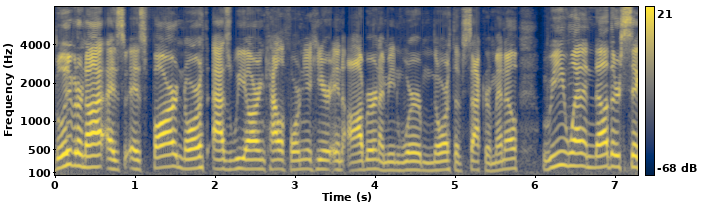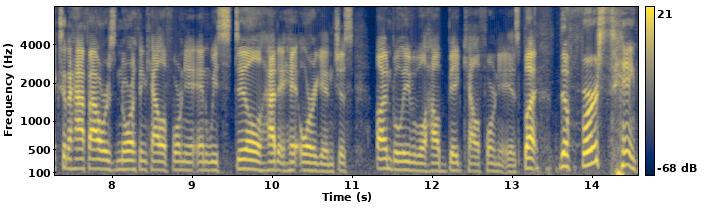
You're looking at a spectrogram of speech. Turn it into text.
Believe it or not, as, as far north as we are in California here in Auburn, I mean, we're north of Sacramento, we went another six and a half hours north in California and we still hadn't hit Oregon. Just unbelievable how big California is. But the first thing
